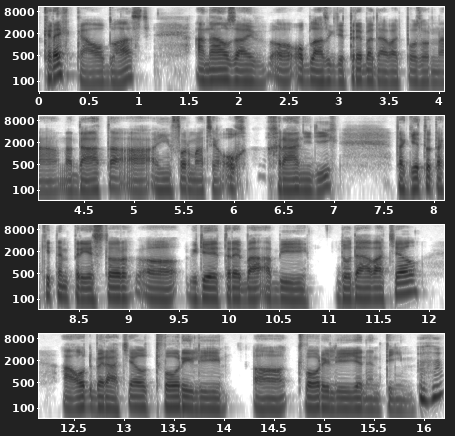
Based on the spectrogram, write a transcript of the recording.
krehká oblasť a naozaj oblasť, kde treba dávať pozor na, na dáta a, informácia, och, chrániť ich, tak je to taký ten priestor, kde je treba, aby dodávateľ a odberateľ tvorili, tvorili jeden tím. Uh-huh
